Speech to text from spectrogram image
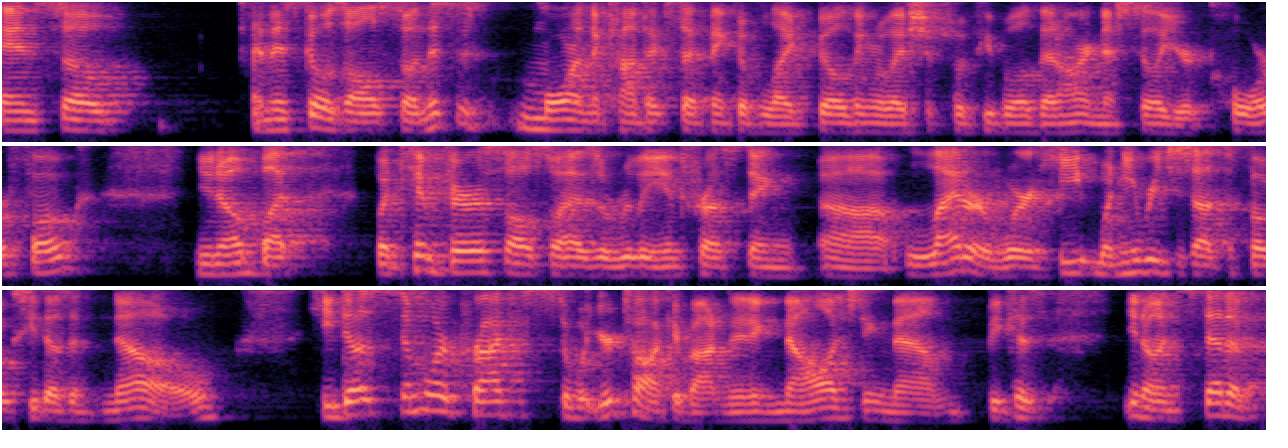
and so and this goes also and this is more in the context i think of like building relationships with people that aren't necessarily your core folk you know, but but Tim Ferriss also has a really interesting uh, letter where he, when he reaches out to folks he doesn't know, he does similar practices to what you're talking about and acknowledging them because you know instead of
